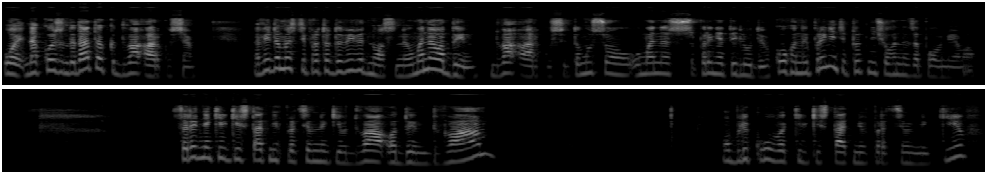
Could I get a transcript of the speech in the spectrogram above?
Ой, на кожен додаток 2 аркуші. Відомості про трудові відносини. У мене один, два аркуші, тому що у мене ж прийняті люди. У кого не прийняті, тут нічого не заповнюємо. Середня кількість штатних працівників 2, 1, 2. Облікова кількість штатних працівників,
